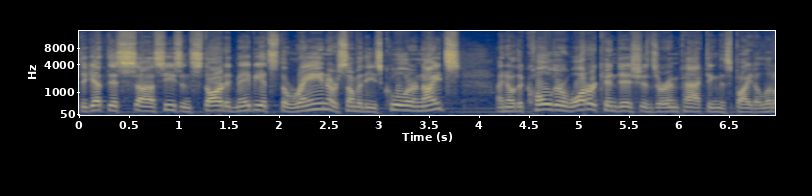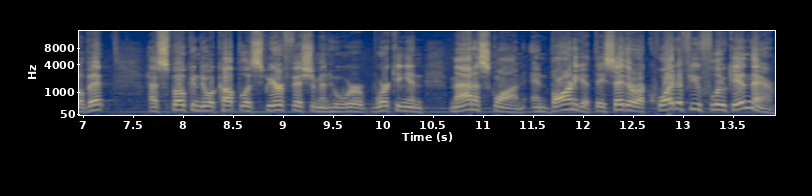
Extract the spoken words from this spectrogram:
to get this uh, season started. Maybe it's the rain or some of these cooler nights. I know the colder water conditions are impacting this bite a little bit. Have spoken to a couple of spear fishermen who were working in Manasquan and Barnegat. They say there are quite a few fluke in there,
